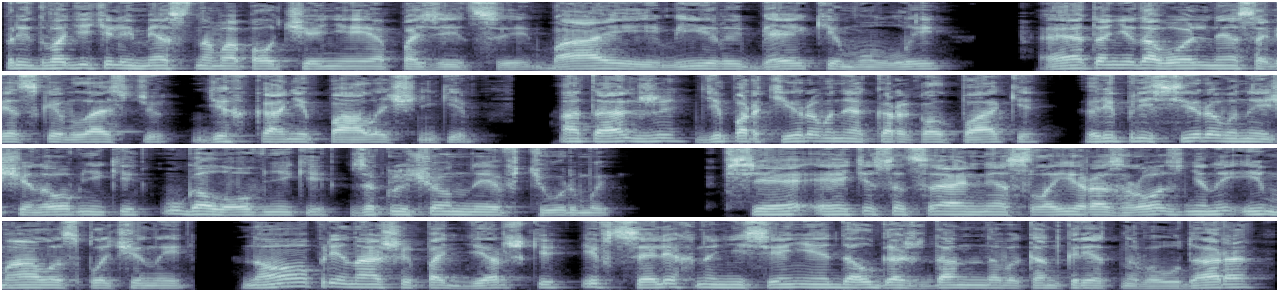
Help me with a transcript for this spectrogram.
Предводители местного ополчения и оппозиции, баи, эмиры, бейки, муллы. Это недовольные советской властью дихкани-палочники, а также депортированные каракалпаки, репрессированные чиновники, уголовники, заключенные в тюрьмы. Все эти социальные слои разрознены и мало сплочены, но при нашей поддержке и в целях нанесения долгожданного конкретного удара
